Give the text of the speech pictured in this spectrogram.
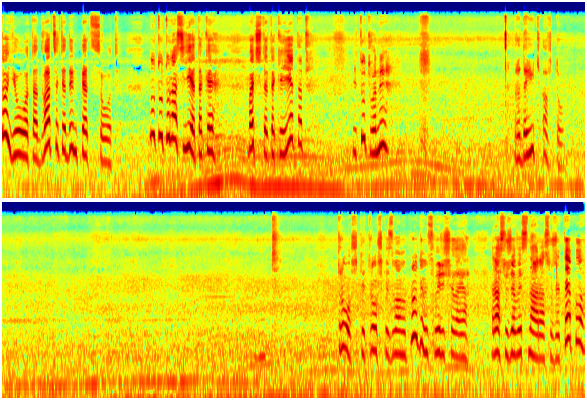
Toyota 21 500. Ну тут у нас є таке, бачите, такий етат. І тут вони продають авто. От. Трошки, трошки з вами пройдемось. Вирішила я, раз уже весна, раз уже тепло,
